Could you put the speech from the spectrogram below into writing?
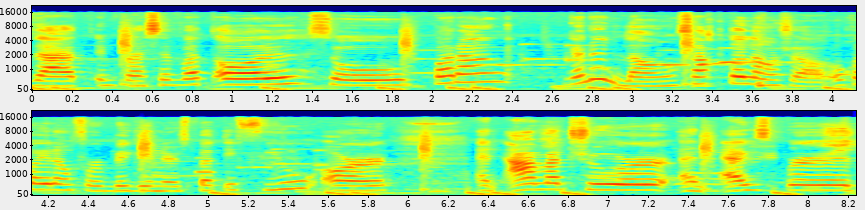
that impressive at all. So, parang ganun lang, sakto lang siya. Okay lang for beginners. But if you are an amateur, an expert,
